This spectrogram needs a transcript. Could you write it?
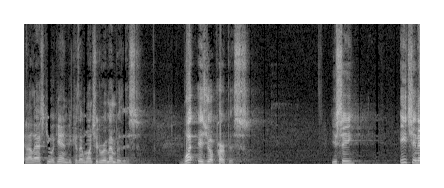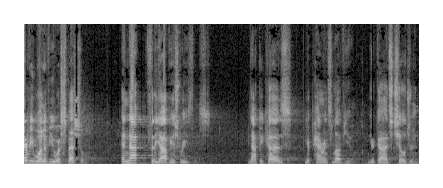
And I'll ask you again because I want you to remember this. What is your purpose? You see, each and every one of you are special, and not for the obvious reasons. Not because your parents love you, you're God's children.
